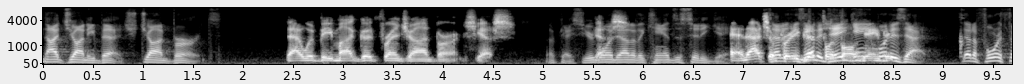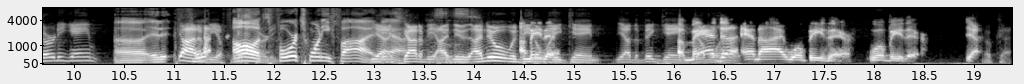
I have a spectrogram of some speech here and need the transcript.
Not Johnny Bench, John Burns. That would be my good friend John Burns. Yes. Okay, so you're Yes. going down to the Kansas City game. And that's Is a that, pretty is good that a day football game? game. What is that? Is that a 4:30 game? Uh, it Gotta four- be a 4:30. Oh, it's 425. Yeah, Yeah, it's got to be. I knew. I knew it would be I mean, the late game. Yeah, the big game. Amanda and I will be there. We'll be there. Yeah. Okay.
